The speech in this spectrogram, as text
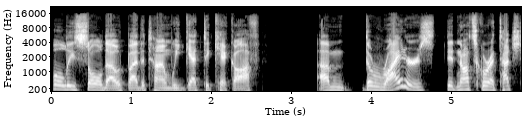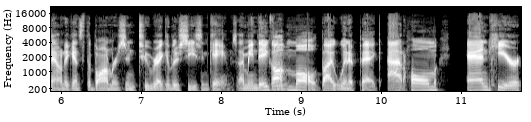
fully sold out by the time we get to kickoff. Um, the Riders did not score a touchdown against the Bombers in two regular season games. I mean, they got Hmm. mauled by Winnipeg at home and here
